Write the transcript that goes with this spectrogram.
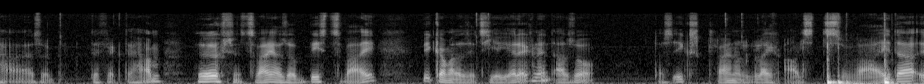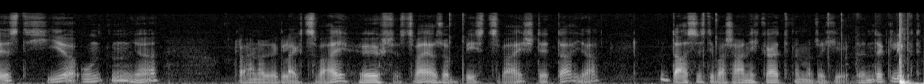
also Defekte haben, höchstens zwei, also bis zwei. Wie kann man das jetzt hier gerechnet? Also, dass x kleiner oder gleich als 2 da ist, hier unten, ja, kleiner oder gleich 2, höchstens 2, also bis 2 steht da, ja. Und das ist die Wahrscheinlichkeit, wenn man so hier klickt,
